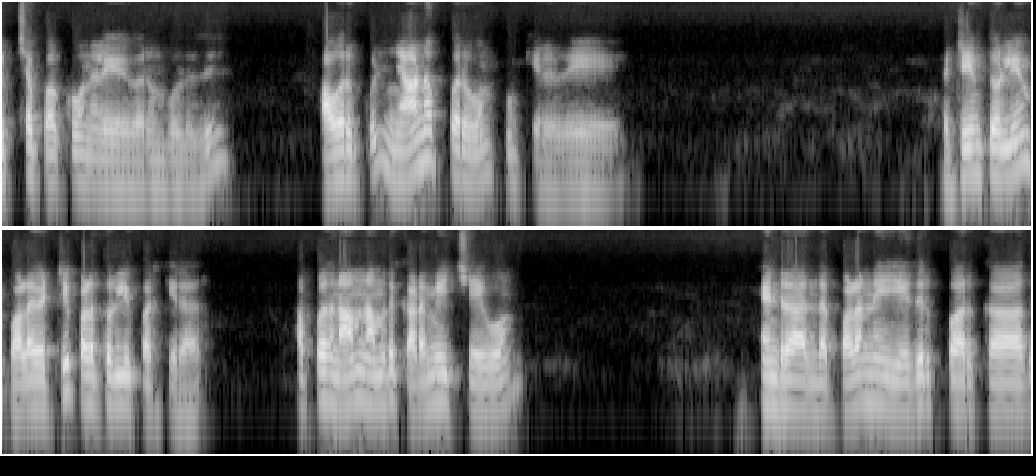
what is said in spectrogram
உச்ச பக்குவ நிலையில் வரும் பொழுது அவருக்குள் ஞானப்பருவம் பூக்கிறது. வெற்றியும் தொல்லியும் பல வெற்றி பல தொல்லி பார்க்கிறார். அப்போது நாம் நமது கடமை செய்வோம் என்ற அந்த பலனை எதிர்பார்க்காத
